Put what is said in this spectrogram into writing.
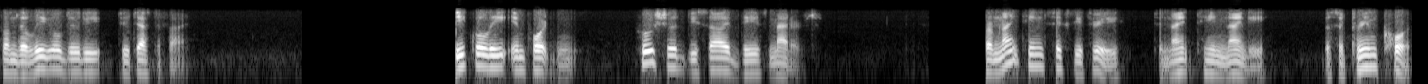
from the legal duty to testify? Equally important, who should decide these matters? From 1963 to 1990, the Supreme Court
